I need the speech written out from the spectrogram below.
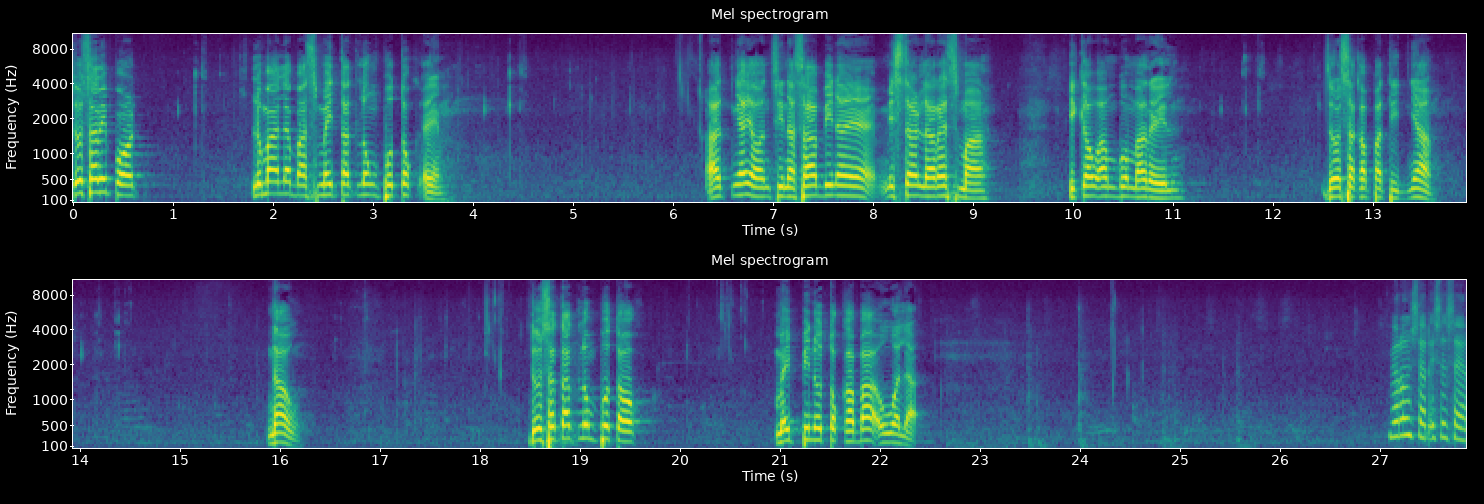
Doon sa report, lumalabas may tatlong putok eh. At ngayon, sinasabi na Mr. Laresma, ikaw ang bumaril doon sa kapatid niya. Now, doon sa tatlong putok, may pinutok ka ba o wala? Meron, sir, isa, sir.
